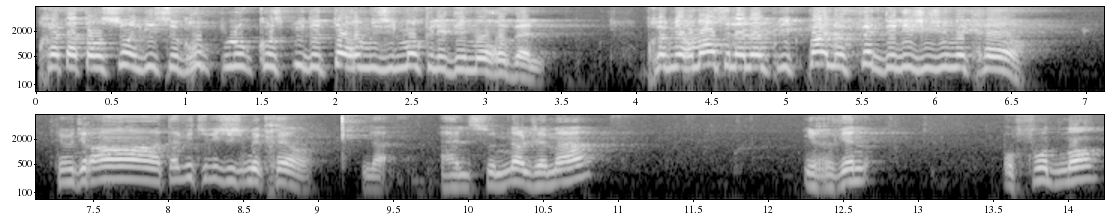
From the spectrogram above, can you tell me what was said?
prête attention, il dit ce groupe cause plus de tort aux musulmans que les démons rebelles. Premièrement, cela n'implique pas le fait de les juger mécréants. Il veut dire, ah, t'as vu, tu les juges mécréants. Là, Al-Sunnah, al-Jama'a, ils reviennent au fondement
